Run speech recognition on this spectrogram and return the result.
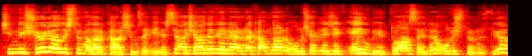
Şimdi şöyle alıştırmalar karşımıza gelirse aşağıda verilen rakamlarla oluşabilecek en büyük doğal sayıları oluşturunuz diyor.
